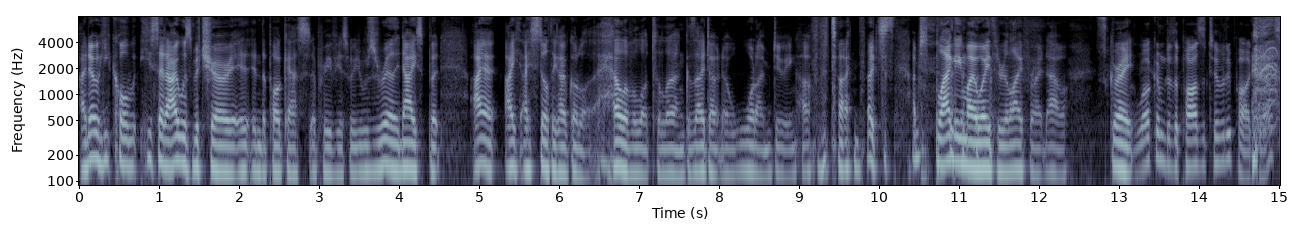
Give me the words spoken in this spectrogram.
I know he called he said I was mature in, in the podcast a previous week. It was really nice, but I I, I still think I've got a hell of a lot to learn because I don't know what I'm doing half the time. I just I'm just blagging my way through life right now. It's great. Welcome to the Positivity Podcast.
